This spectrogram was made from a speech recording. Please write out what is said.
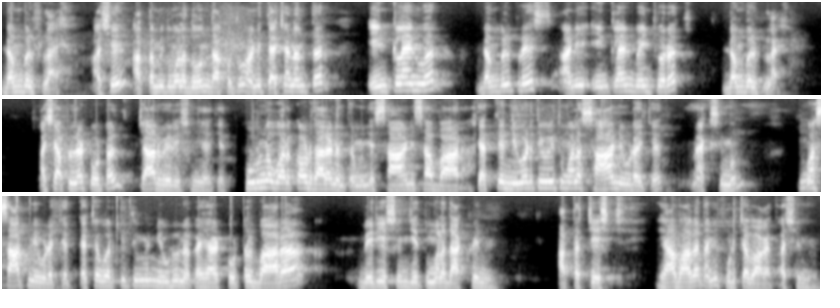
डंबल फ्लाय असे आता मी तुम्हाला दोन दाखवतो आणि त्याच्यानंतर इन्क्लाईनवर डंबल प्रेस आणि इन्क्लाईन बेंचवरच डंबल फ्लाय असे आपल्याला टोटल चार व्हेरिएशन घ्यायचे आहेत. पूर्ण वर्कआउट झाल्यानंतर म्हणजे सहा आणि सहा बारा त्यातले निवडते वेळी तुम्हाला सहा निवडायचे आहेत मॅक्सिमम किंवा सात निवडायचे आहेत. त्याच्यावरती तुम्ही निवडू नका. ह्या टोटल बारा व्हेरिएशन जे तुम्हाला दाखवेन आता चेस्ट ह्या भागात आणि पुढच्या भागात असे मिळून.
